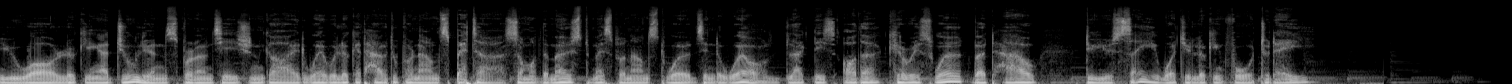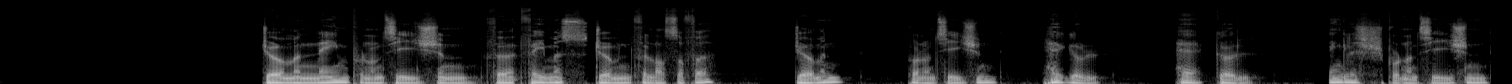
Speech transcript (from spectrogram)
You are looking at Julien's pronunciation guide where we look at how to pronounce better some of the most mispronounced words in the world, like this other curious word, but how do you say what you're looking for today? German name pronunciation for famous German philosopher. German pronunciation Hegel. Hegel. English pronunciation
